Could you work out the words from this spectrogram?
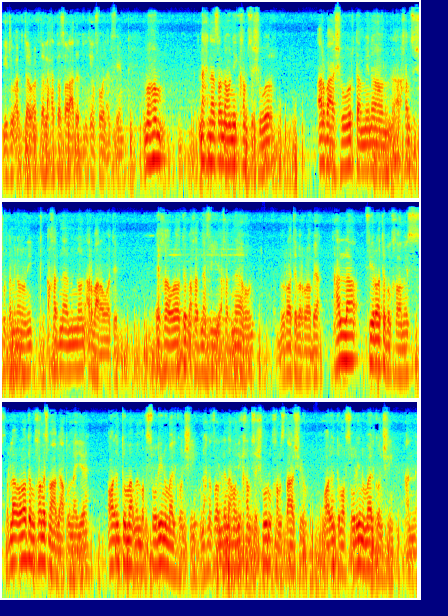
يجوا أكثر وأكثر لحتى صار عدد يمكن فوق ال 2000 المهم نحن صرنا هونيك خمس شهور أربع شهور تميناهم خمس شهور تميناهم هونيك أخذنا منهم أربع رواتب. آخر راتب أخذنا فيه اخذناهم بالراتب الرابع. هلأ في راتب الخامس. الراتب الخامس ما عم بيعطونا إياه. قال أنتم مفصولين وما لكم شيء ونحن صار هونيك خمس شهور و15 يوم. قال أنتم مفصولين وما لكم شيء عنا.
